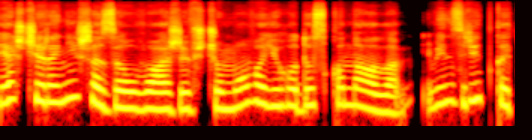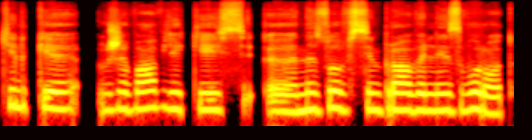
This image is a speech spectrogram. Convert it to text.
Я ще раніше зауважив, що мова його досконала, він зрідка тільки вживав якийсь е, не зовсім правильний зворот.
